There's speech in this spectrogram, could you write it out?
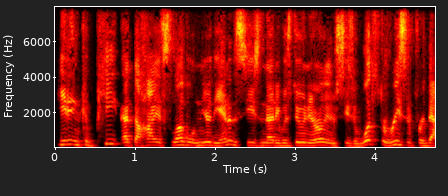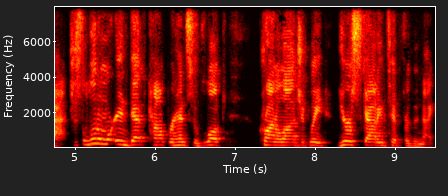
he didn't compete at the highest level near the end of the season that he was doing earlier in the season. What's the reason for that? Just a little more in depth, comprehensive look chronologically. Your scouting tip for the night.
